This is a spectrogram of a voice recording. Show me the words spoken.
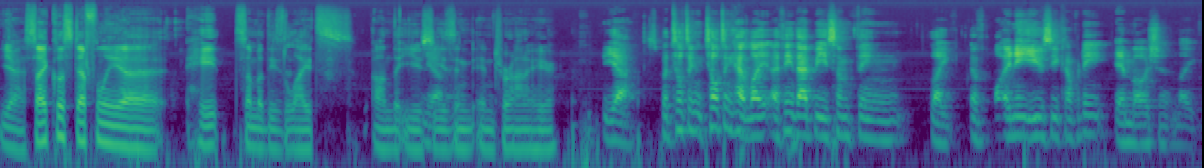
Yeah, cyclists definitely uh, hate some of these lights on the EUCs in, in Toronto here. Yeah. But tilting, tilting headlight. I think that'd be something like of any EUC company Inmotion. Like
